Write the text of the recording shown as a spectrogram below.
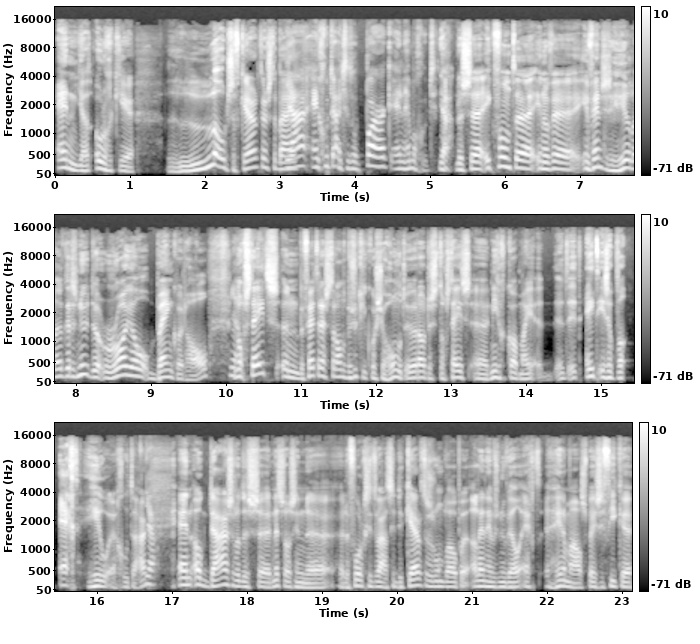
En je had ook nog een keer loads of characters erbij. Ja, en goed uitzicht op het park en helemaal goed. Ja, dus eh, ik vond eh Innov- Inventions heel leuk. Dat is nu de Royal Banquet Hall. Ja. Nog steeds een buffetrestaurant. Bezoekje kost je 100 euro. Dus nog steeds eh, niet goedkoop. Maar je- het, het eten is ook wel echt heel erg goed daar. Ja. En ook daar zullen dus, eh, net zoals in de, de vorige situatie, de characters rondlopen. Alleen hebben ze nu wel echt helemaal specifieke,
